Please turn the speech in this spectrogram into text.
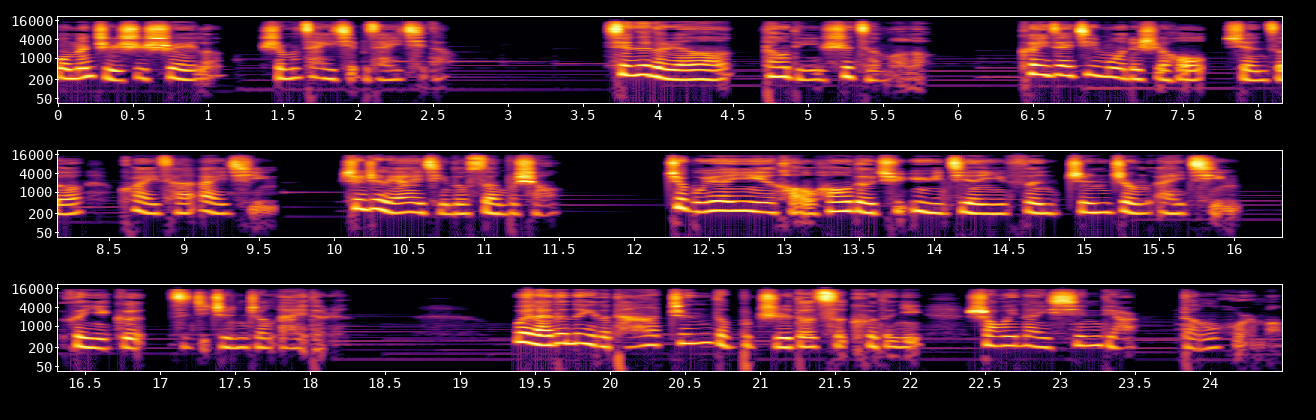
我们只是睡了，什么在一起不在一起的？现在的人啊，到底是怎么了？可以在寂寞的时候选择快餐爱情，甚至连爱情都算不上，却不愿意好好的去遇见一份真正的爱情和一个自己真正爱的人。未来的那个他，真的不值得此刻的你稍微耐心点儿等会儿吗？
